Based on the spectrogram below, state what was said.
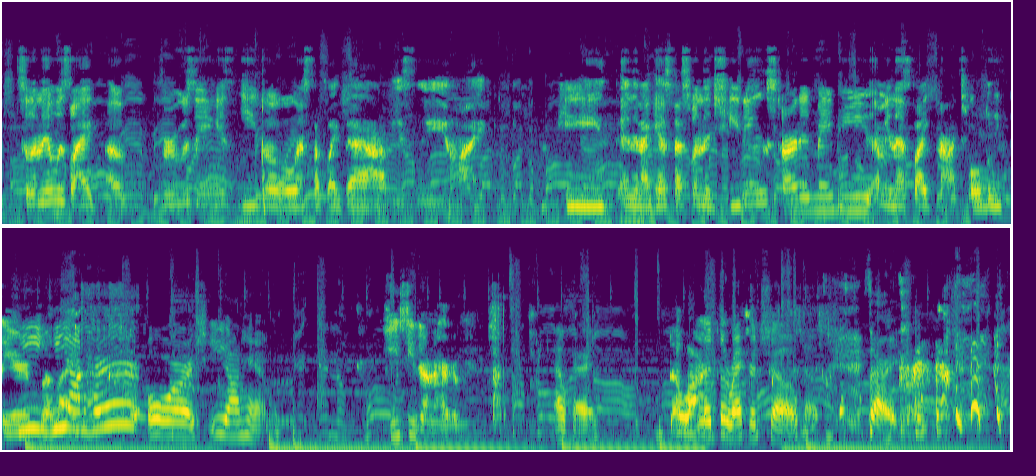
So then it was, like, a bruising his ego and stuff like that, obviously. And, like, he, and then I guess that's when the cheating started, maybe. I mean, that's, like, not totally clear, he, but, he like, on her or she on him? he cheated on her Okay. a lot. Let the record show. Sorry.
